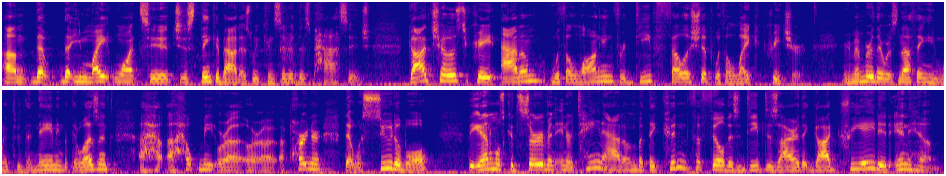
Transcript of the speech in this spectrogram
um, that, that you might want to just think about as we consider this passage. God chose to create Adam with a longing for deep fellowship with a like creature. Remember, there was nothing, he went through the naming, but there wasn't a, a helpmeet or, a, or a, a partner that was suitable. The animals could serve and entertain Adam, but they couldn't fulfill this deep desire that God created in him.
